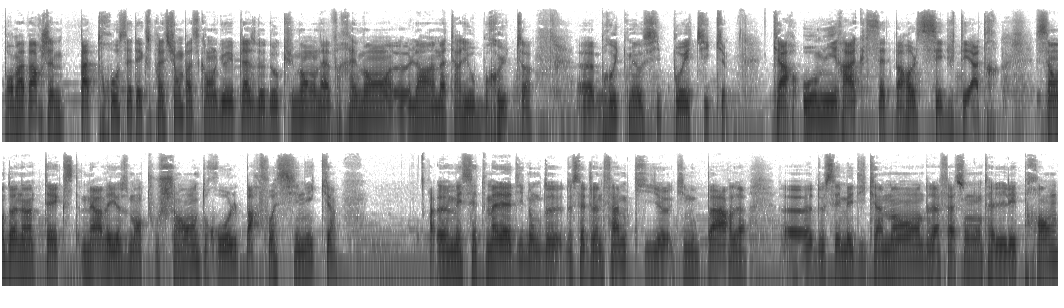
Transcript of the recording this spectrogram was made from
Pour ma part, j'aime pas trop cette expression parce qu'en lieu et place de document, on a vraiment euh, là un matériau brut, euh, brut mais aussi poétique. Car au miracle, cette parole, c'est du théâtre. Ça en donne un texte merveilleusement touchant, drôle, parfois cynique. Euh, mais cette maladie donc de, cette jeune femme qui, nous parle de ses médicaments, de la façon dont elle les prend,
